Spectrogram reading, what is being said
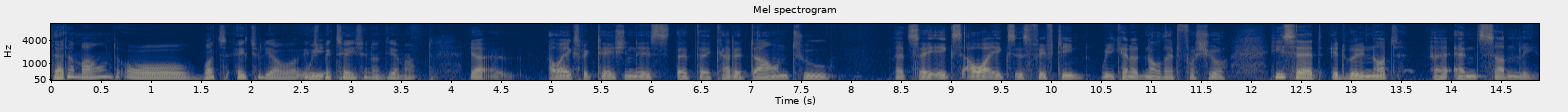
that amount, or what's actually our We- expectation on the amount? Yeah, uh, our expectation is that they cut it down to, let's say X. Our X is 15. We cannot know that for sure. He said it will not uh, end suddenly.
